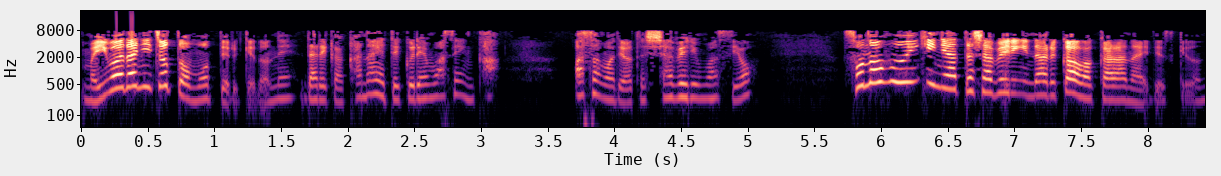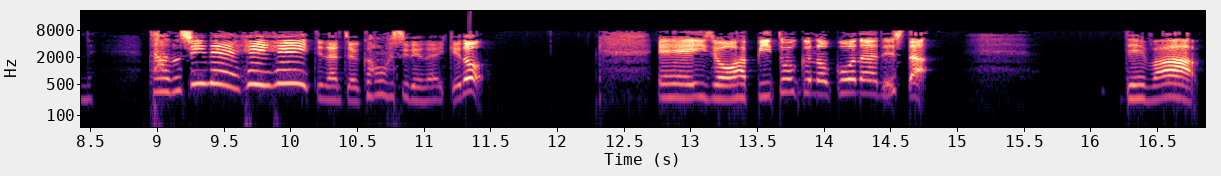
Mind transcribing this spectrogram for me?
まあ、未だにちょっと思ってるけどね。誰か叶えてくれませんか？朝まで私喋りますよ。その雰囲気に合った喋りになるかはわからないですけどね。楽しいねヘイヘイってなっちゃうかもしれないけど。えー、以上、ハッピートークのコーナーでした。では、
